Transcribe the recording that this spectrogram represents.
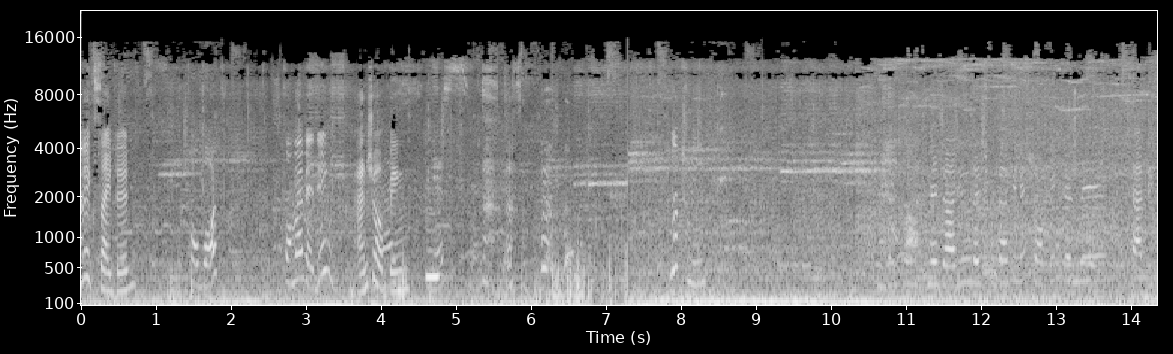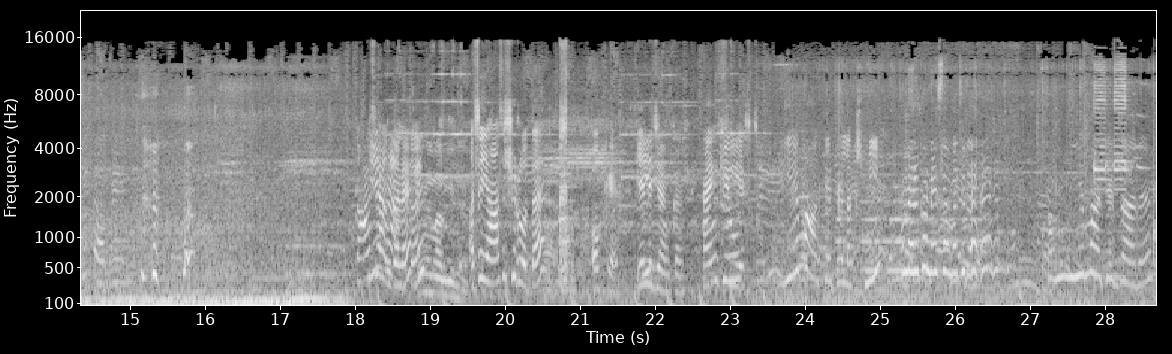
You excited? For what? For my wedding? And shopping? Yes. Lakshmi. आज मैं जा रही हूँ रश्मिता के लिए शॉपिंग करने शादी की शॉपिंग कहाँ से अंकल है अच्छा यहाँ से शुरू होता है ओके ये लीजिए अंकल थैंक यू ये मार्केट है लक्ष्मी मेरे को नहीं समझ रहा है हम ये मार्केट जा रहे हैं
